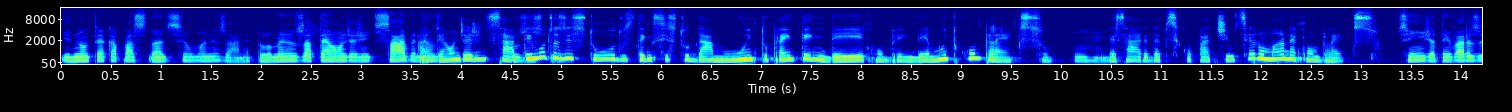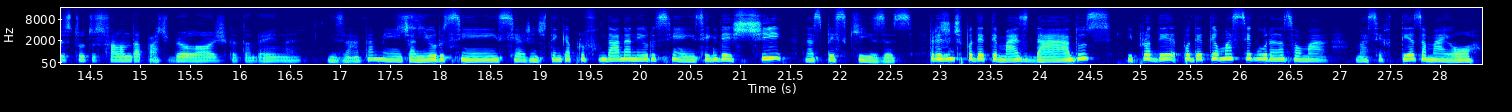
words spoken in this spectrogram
Ele não tem a capacidade de se humanizar, né? Pelo menos até onde a gente sabe, né? Até onde a gente sabe. Tem estudos. muitos estudos, tem que se estudar muito para entender, compreender, é muito complexo. Uhum. Essa área da psicopatia, o ser humano é complexo. Sim, já tem vários estudos falando da parte biológica também, né? Exatamente. A neurociência, a gente tem que aprofundar na neurociência, investir nas pesquisas, para a gente poder ter mais dados e poder, poder ter uma segurança, uma, uma certeza maior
